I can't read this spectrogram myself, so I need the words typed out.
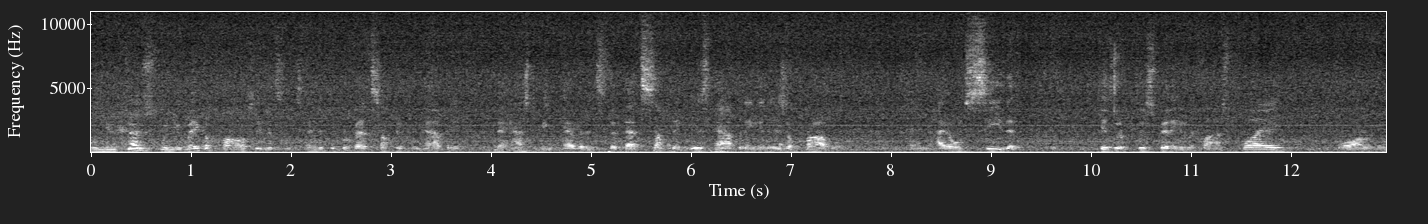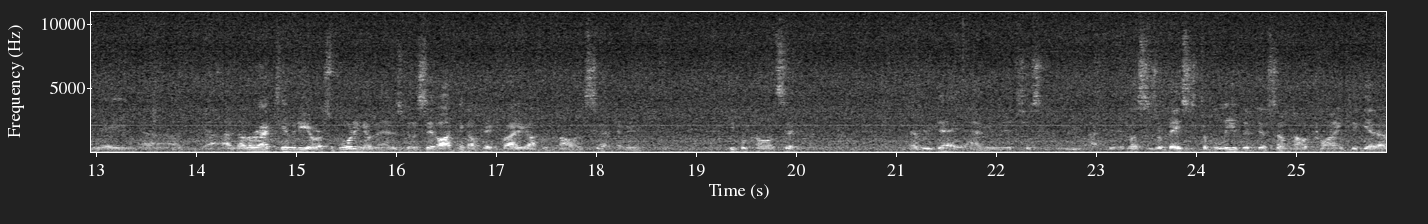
when you do, when you make a policy that's intended to prevent something from happening, there has to be evidence that that something is happening and is a problem. And I don't see that kids that are participating in the class play or in a, uh, another activity or a sporting event is gonna say, oh, I think I'll take Friday off and call in sick. I mean, people call in sick every day. I mean, it's just, unless there's a basis to believe that they're somehow trying to get a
